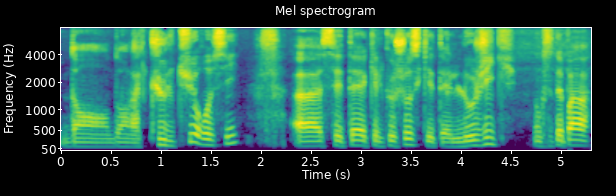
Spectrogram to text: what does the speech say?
dans, dans la culture aussi, euh, c'était quelque chose qui était logique. Donc c'était pas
